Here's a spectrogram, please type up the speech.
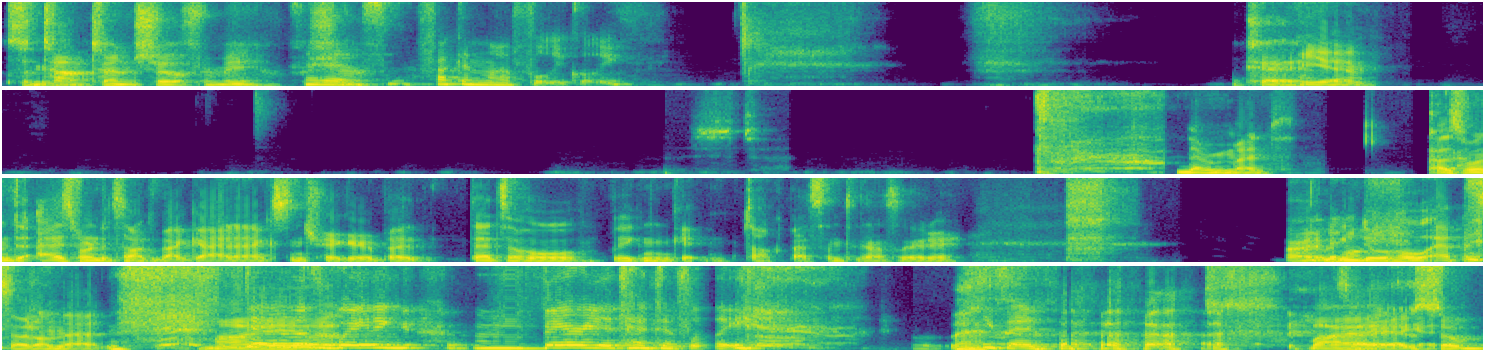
It's a top 10 show for me, for It sure. is. Fucking love Fooly Cooly. Okay. Yeah. Never mind. I just wanted to, I just wanted to talk about Gainax and Trigger, but that's a whole we can get talk about something else later. All right. We can do a whole episode on that. My, Dan was uh, waiting very attentively. he said, my Sorry, so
